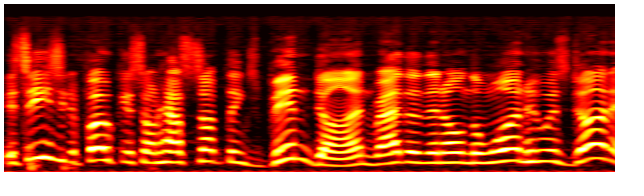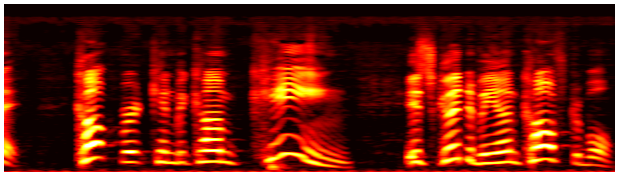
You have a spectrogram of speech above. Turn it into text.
It's easy to focus on how something's been done rather than on the one who has done it. Comfort can become king. It's good to be uncomfortable.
